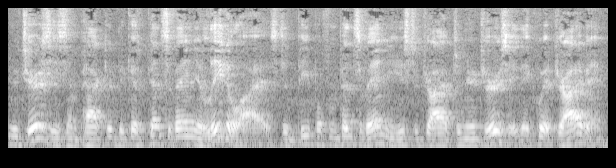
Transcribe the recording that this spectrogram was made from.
New Jersey's impacted because Pennsylvania legalized, and people from Pennsylvania used to drive to New Jersey. They quit driving.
